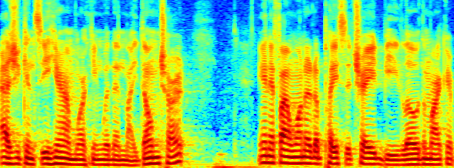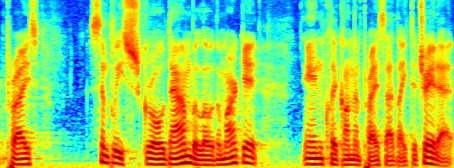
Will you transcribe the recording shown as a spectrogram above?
As you can see here, I'm working within my DOM chart. And if I wanted to place a trade below the market price, simply scroll down below the market and click on the price I'd like to trade at.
